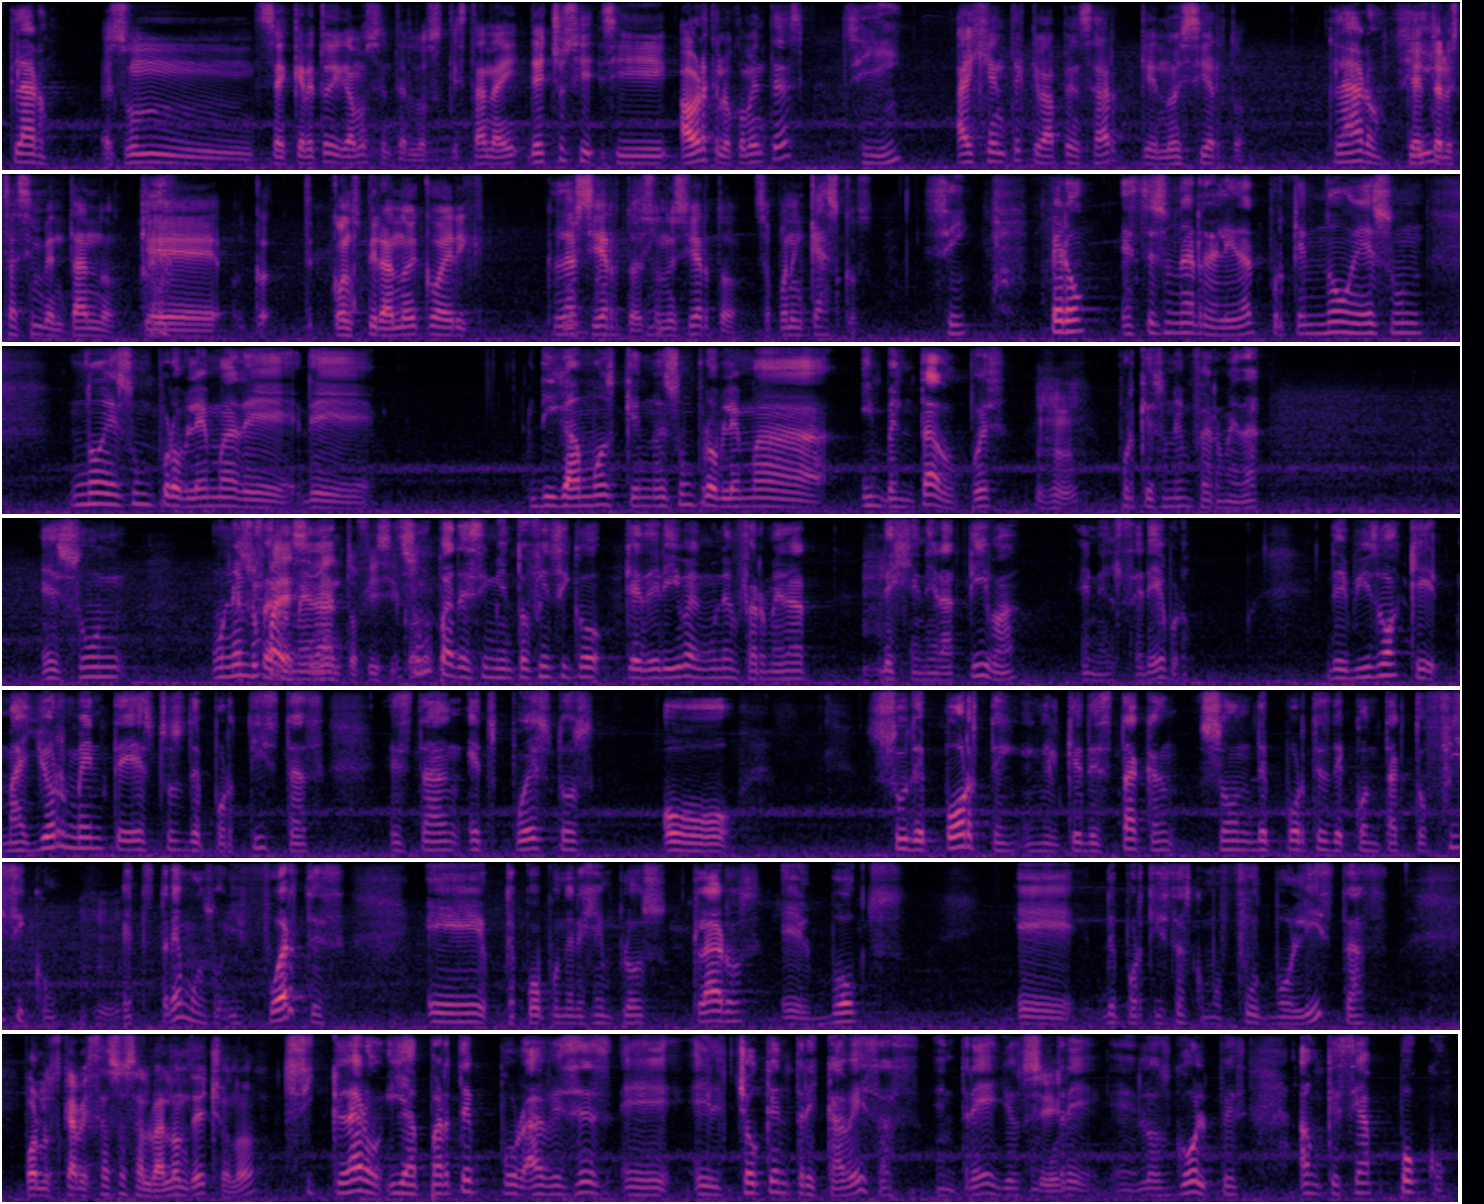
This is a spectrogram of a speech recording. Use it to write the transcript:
Claro. Es un secreto, digamos, entre los que están ahí. De hecho, si, si ahora que lo comentes, Sí, hay gente que va a pensar que no es cierto, claro. que sí, te lo estás inventando, que co- conspiranoico Eric. no Claro, es cierto, sí. eso no es cierto. Se ponen cascos. Sí, pero esta es una realidad porque no es un, no es un problema de, de, digamos que no es un problema inventado, pues, porque es una enfermedad. Es un, una Es un enfermedad. padecimiento físico, Es un padecimiento físico que deriva en una enfermedad degenerativa en el cerebro. Debido a que mayormente estos deportistas están expuestos o su deporte en el que destacan son deportes de contacto físico extremos y fuertes. Eh, te puedo poner ejemplos claros, el box, eh, deportistas como futbolistas. Por los cabezazos al balón, de hecho, ¿no? Sí, claro, y aparte por a veces eh, el choque entre cabezas, entre ellos, Sí. entre eh, los golpes, aunque sea poco,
